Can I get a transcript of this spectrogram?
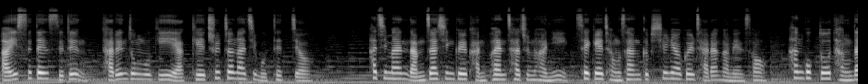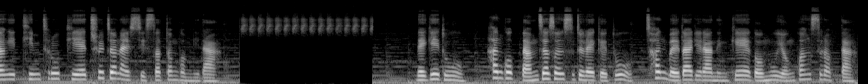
아이스 댄스 등 다른 종목이 약해 출전하지 못했죠. 하지만 남자 싱글 간판 차준환이 세계 정상급 실력을 자랑하면서 한국도 당당히 팀 트로피에 출전할 수 있었던 겁니다. 내게도 한국 남자 선수들에게도 첫 메달이라는 게 너무 영광스럽다.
